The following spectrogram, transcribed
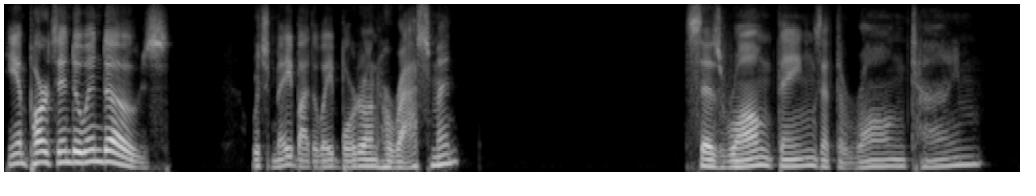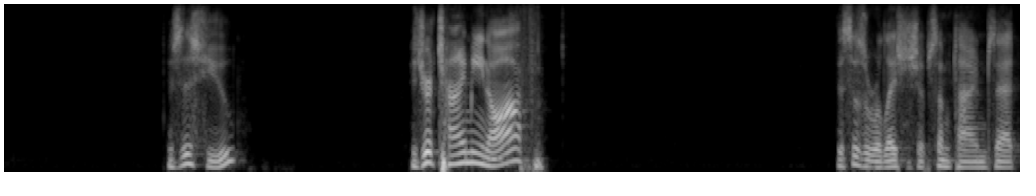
He imparts innuendos which may by the way border on harassment. Says wrong things at the wrong time? Is this you? Is your timing off? This is a relationship sometimes that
